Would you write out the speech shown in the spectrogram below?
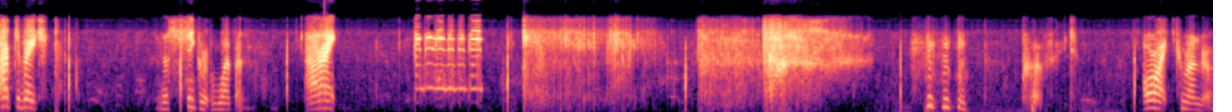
activate the secret weapon. Alright. Perfect. Alright, Commander.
